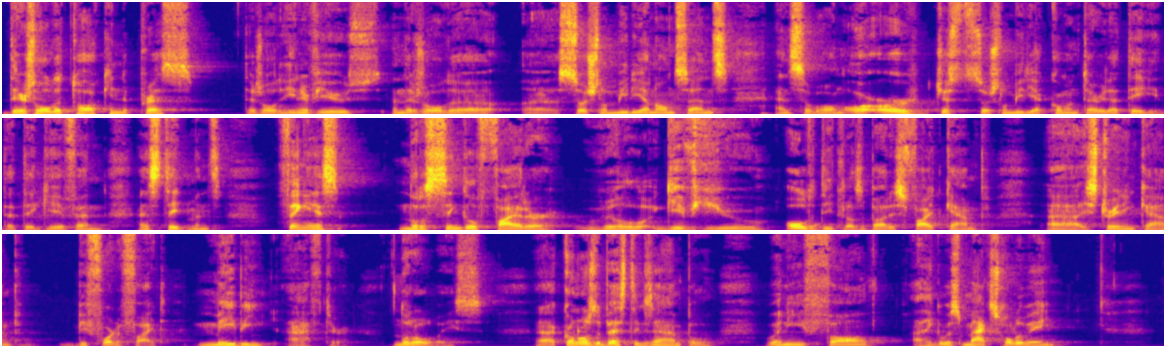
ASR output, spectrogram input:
there's all the talk in the press, there's all the interviews, and there's all the uh, social media nonsense and so on, or or just social media commentary that they that they give and and statements. Thing is, not a single fighter will give you all the details about his fight camp, uh, his training camp, before the fight, maybe after, not always. Uh, Conor's the best example when he fought, I think it was Max Holloway.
